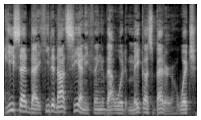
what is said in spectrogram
he said that he did not see anything that would make us better, which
